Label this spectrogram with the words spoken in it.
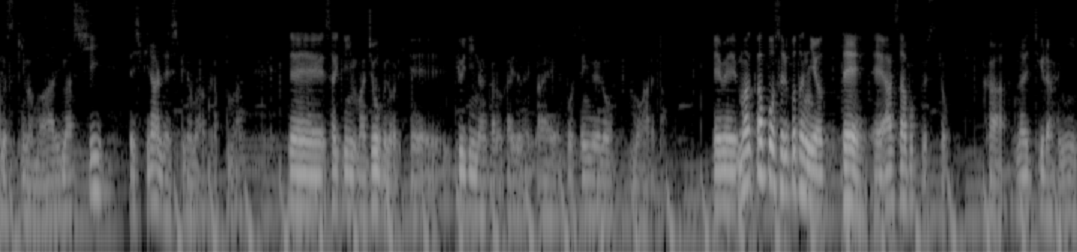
の隙間もありますしレシピならレシピのマークアップもある。で最近、まあ、上部の、えー、求人なんかのガイドライン、えー、ポスティングのもあると。えー、マークアップをすることによって、えー、アンサーボックスとかナレッジグラフにい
